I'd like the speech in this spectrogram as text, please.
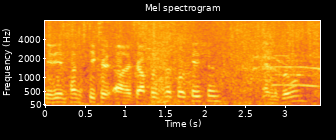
You didn't find the secret uh, grappling hook location and the blue one?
